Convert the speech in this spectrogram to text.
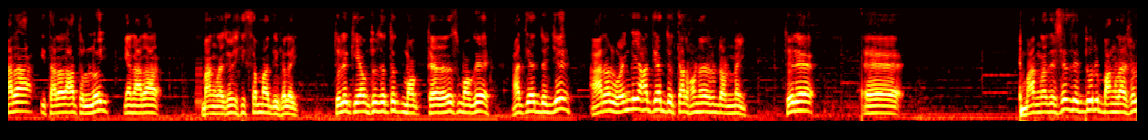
আরা ইতারা রাত লই, ইয়ান আরা বাংলাদেশের হিসাব মা দি ফেলাই। তাহলে কি অন্ত যাতে মগ টেরারিস্ট মগে হাতিয়ার ধরছে, আর রোহিঙ্গাই হাতিয়ার ধর, তার হনের ডর নাই। তাহলে বাংলাদেশে যে দূর বাংলাদেশের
